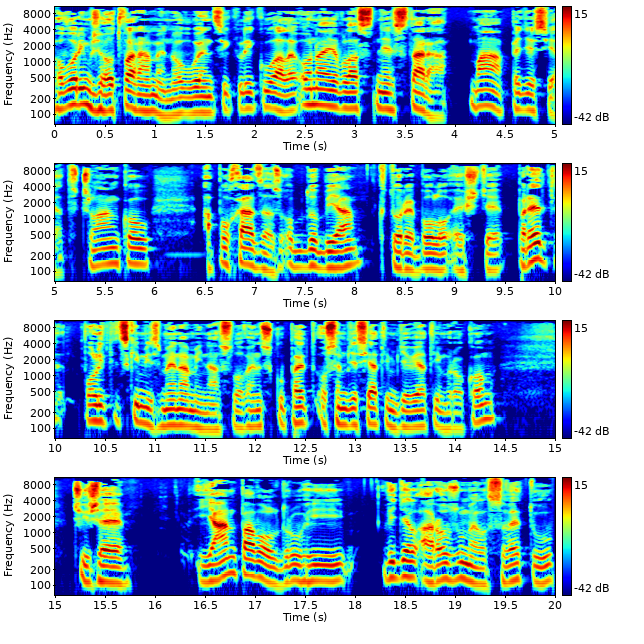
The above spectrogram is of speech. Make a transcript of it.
Hovorím, že otvárame novú encykliku, ale ona je vlastne stará. Má 50 článkov a pochádza z obdobia, ktoré bolo ešte pred politickými zmenami na Slovensku, pred 89. rokom. Čiže Ján Pavol II videl a rozumel svetu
